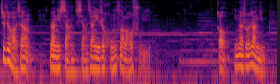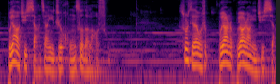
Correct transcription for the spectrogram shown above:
这就好像让你想想象一只红色老鼠一样。哦，应该说让你不要去想象一只红色的老鼠。说起来，我是不要不要让你去想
